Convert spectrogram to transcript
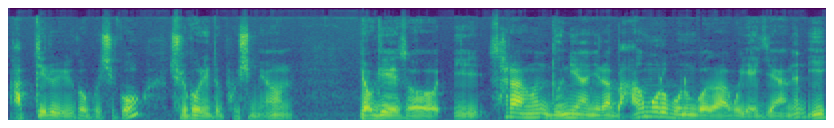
앞뒤를 읽어보시고 줄거리도 보시면 여기에서 이 사랑은 눈이 아니라 마음으로 보는 거라고 얘기하는 이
